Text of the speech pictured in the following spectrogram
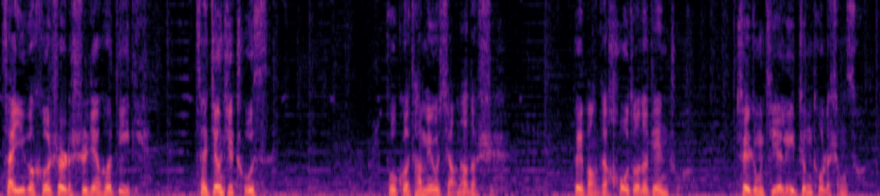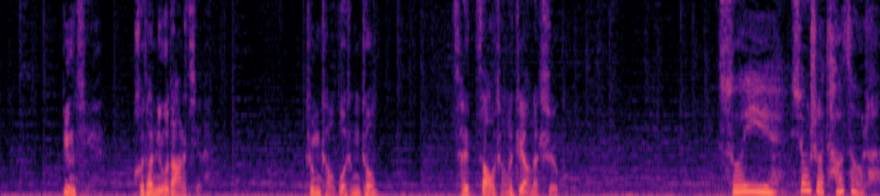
在一个合适的时间和地点，再将其处死。不过他没有想到的是，被绑在后座的店主，最终竭力挣脱了绳索，并且。”和他扭打了起来，争吵过程中，才造成了这样的事故。所以凶手逃走了。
